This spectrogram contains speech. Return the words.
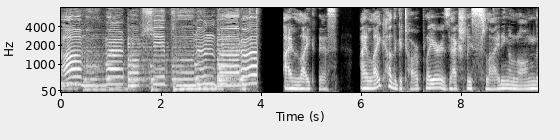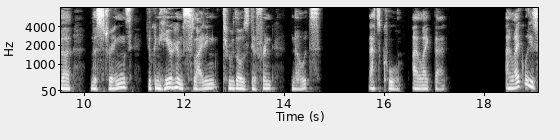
아무 말 없이 부는 바람 I like this. I like how the guitar player is actually sliding along the the strings. You can hear him sliding through those different notes. That's cool. I like that. I like what he's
